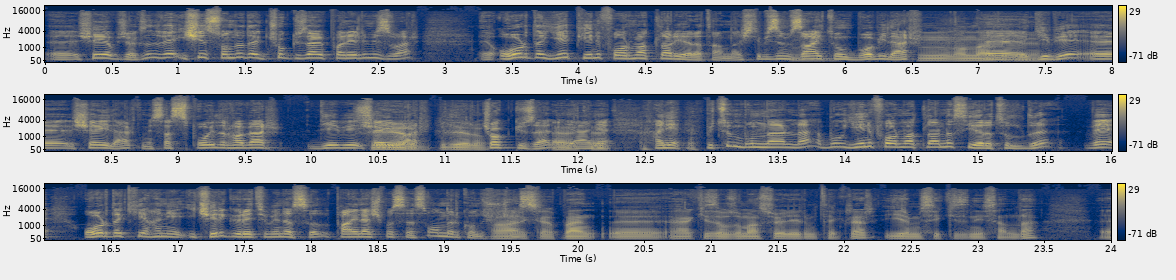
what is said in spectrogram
e, şey yapacaksınız ve işin sonunda da çok güzel bir panelimiz var. E, orada yepyeni formatlar yaratanlar işte bizim Zeitung, Bobiler Hmm, e, gibi e, şeyler mesela spoiler haber diye bir şey Seviyorum, var. biliyorum. Çok güzel. Evet, yani evet. hani bütün bunlarla bu yeni formatlar nasıl yaratıldı ve oradaki hani içerik üretimi nasıl, paylaşması nasıl onları konuşacağız. Harika. Ben e, herkese o zaman söyleyelim tekrar. 28 Nisan'da e,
